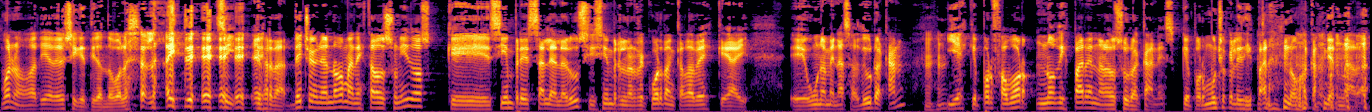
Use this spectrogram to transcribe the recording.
bueno, a día de hoy sigue tirando bolas al aire. Sí, es verdad. De hecho, hay una norma en Estados Unidos que siempre sale a la luz y siempre la recuerdan cada vez que hay eh, una amenaza de huracán. Ujú. Y es que, por favor, no disparen a los huracanes. Que por mucho que les disparen, no va a cambiar nada.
